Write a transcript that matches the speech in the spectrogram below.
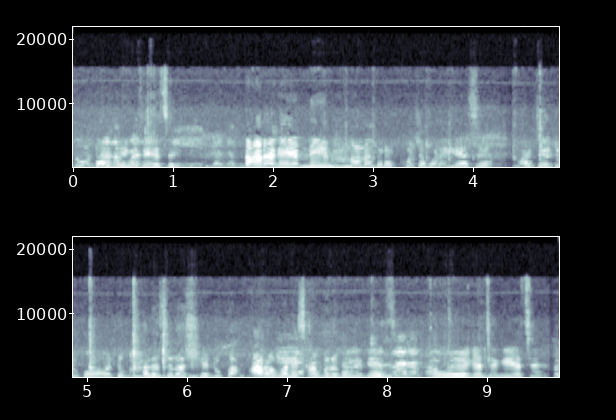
পুরোটাই ভেঙে দিয়েছে। তার আগে এমনি নোনা দূরে খোঁচে পড়ে গিয়েছে আর যেটুকু একটু ভালো ছিল সেটুকু আরও মানে ছাগল ভেঙে দিয়েছে। হয়ে গেছে গিয়েছে। তো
